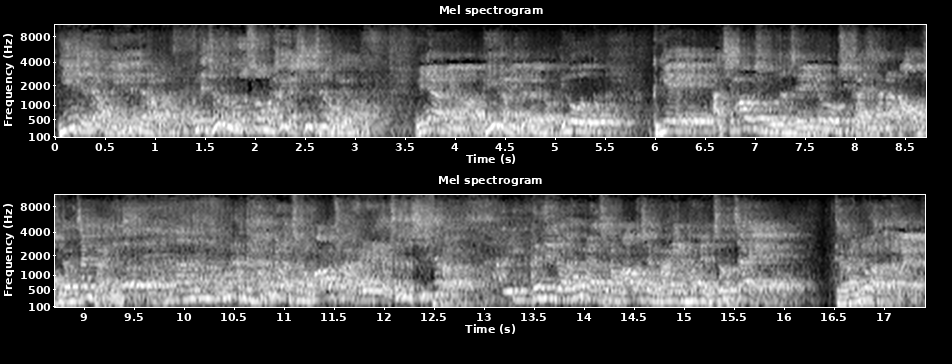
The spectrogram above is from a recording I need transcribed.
이해되더라고, 이해되더라고. 근데 저도 그 수업을 하기가 싫더라고요. 왜냐하면 회의감이 들어요. 이거, 그게 아침 9시부터 저희 7시까지 하는 9시간짜리 강의 있어요. 근데 한 쳐놓고 9시간 강의하기가 저도 싫더라고. 근데 이거 한 쳐놓고 9시간 강의를 하면 적자에 대관료가 들어가요.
